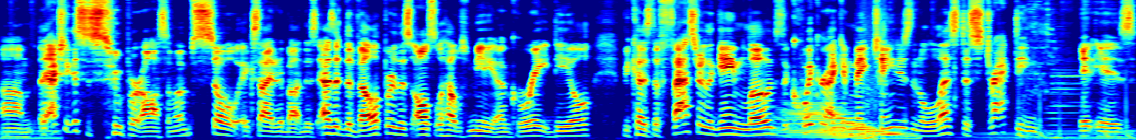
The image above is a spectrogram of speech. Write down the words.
Um, actually, this is super awesome. I'm so excited about this. As a developer, this also helps me a great deal because the faster the game loads, the quicker I can make changes and the less distracting it is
